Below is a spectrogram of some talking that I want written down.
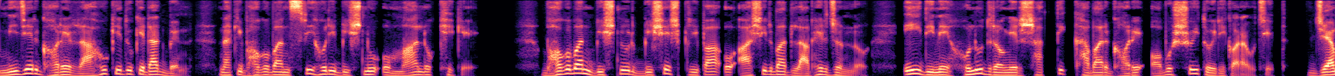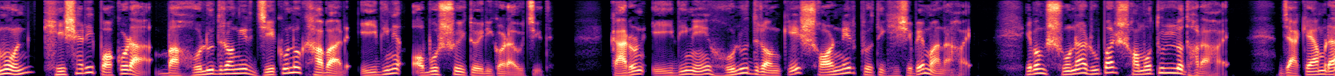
নিজের ঘরের রাহু কেতুকে ডাকবেন, নাকি ভগবান শ্রীহরি বিষ্ণু ও মা লক্ষ্মীকে? ভগবান বিষ্ণুর বিশেষ কৃপা ও আশীর্বাদ লাভের জন্য এই দিনে হলুদ রঙের সাত্ত্বিক খাবার ঘরে অবশ্যই তৈরি করা উচিত। যেমন খেসারি পকোড়া বা হলুদ রঙের যে কোনো খাবার এই দিনে অবশ্যই তৈরি করা উচিত। কারণ এই দিনে হলুদ রঙকে স্বর্ণের প্রতীক হিসেবে মানা হয় এবং সোনা রূপার সমতুল্য ধরা হয়, যাকে আমরা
